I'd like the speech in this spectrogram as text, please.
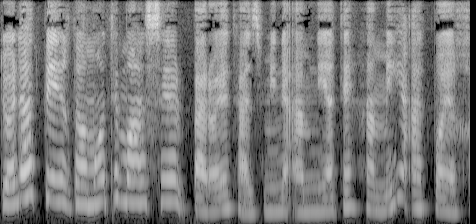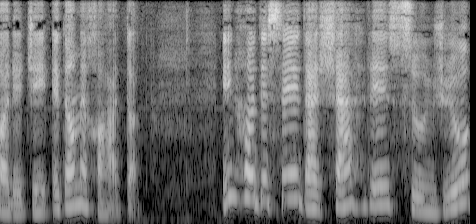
دولت به اقدامات موثر برای تضمین امنیت همه اتباع خارجی ادامه خواهد داد. این حادثه در شهر سوژو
